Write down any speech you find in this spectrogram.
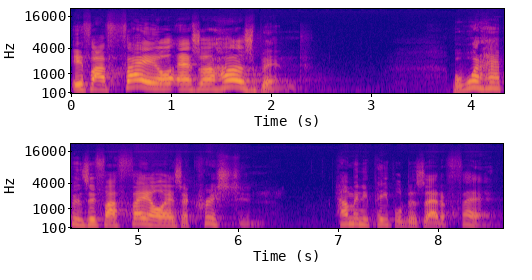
If I fail as a husband, but what happens if I fail as a Christian? How many people does that affect?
